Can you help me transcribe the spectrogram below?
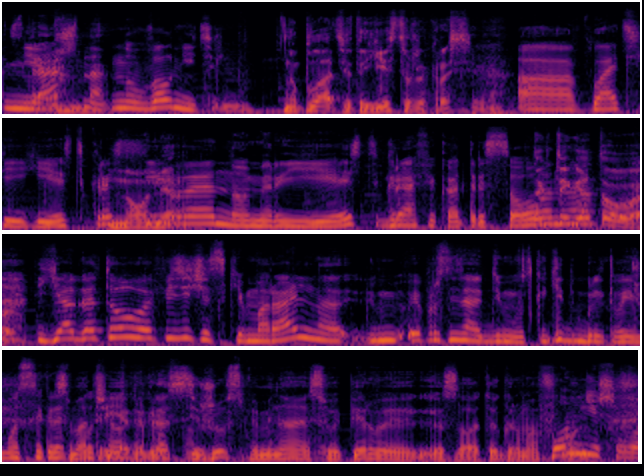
Нет. Страшно? Ну, волнительно. Ну, платье-то есть уже красивое. А платье есть красивое, Номер? номер есть, графика отрисована. Так ты готова. Я готова физически, морально. Я просто не знаю, Дима, вот какие были твои эмоции, когда Смотри, ты я как раз граммофон? сижу, вспоминаю свой первый золотой граммофон. Помнишь его?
